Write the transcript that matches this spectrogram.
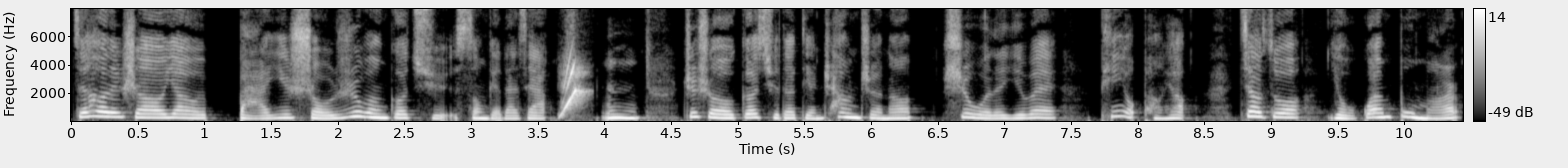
最后的时候要把一首日文歌曲送给大家，嗯，这首歌曲的点唱者呢是我的一位。听友朋友叫做有关部门儿，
